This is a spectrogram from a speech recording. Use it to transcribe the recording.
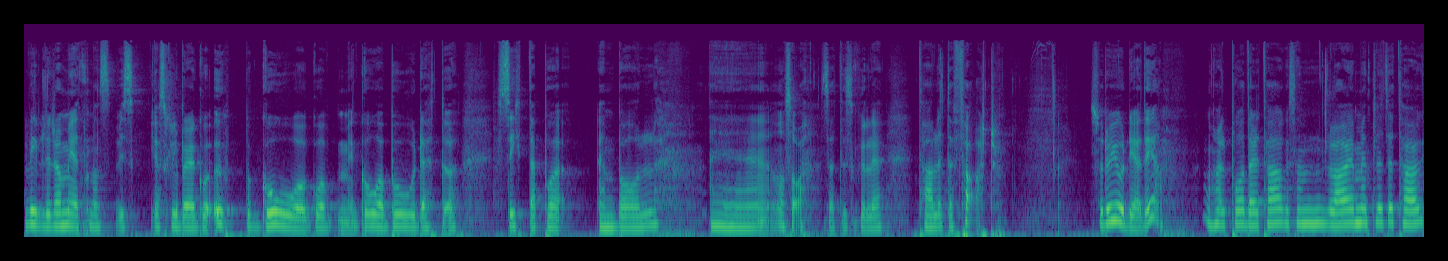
ville de att man, jag skulle börja gå upp och gå och gå med gåbordet och sitta på en boll. Eh, och så. Så att det skulle ta lite fart. Så då gjorde jag det och höll på där ett tag och sen la jag mig ett litet tag.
